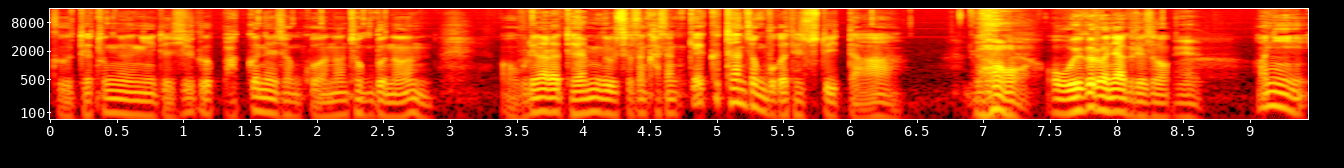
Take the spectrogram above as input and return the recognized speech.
그 대통령이 되실 그 박근혜 정권은 정부는 어, 우리나라 대한민국에 있어서 가장 깨끗한 정부가 될 수도 있다. 어. 어, 왜 그러냐 그래서 예. 아니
